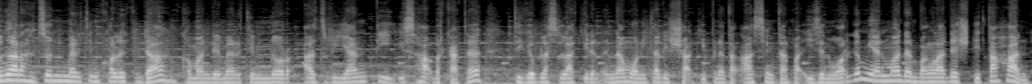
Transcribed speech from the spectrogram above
Pengarah Zon Maritim Kuala Kedah, Komander Maritim Nur Azrianti Ishak berkata, 13 lelaki dan 6 wanita disyaki pendatang asing tanpa izin warga Myanmar dan Bangladesh ditahan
